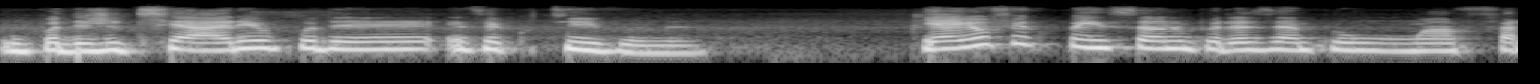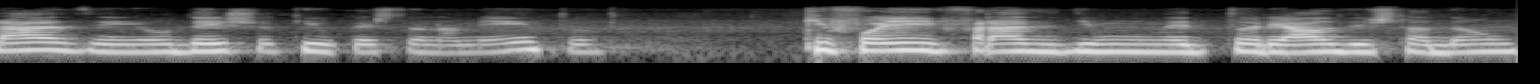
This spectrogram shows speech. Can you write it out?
o Poder Judiciário e o Poder Executivo, né? E aí eu fico pensando, por exemplo, uma frase, eu deixo aqui o questionamento, que foi frase de um editorial do Estadão,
